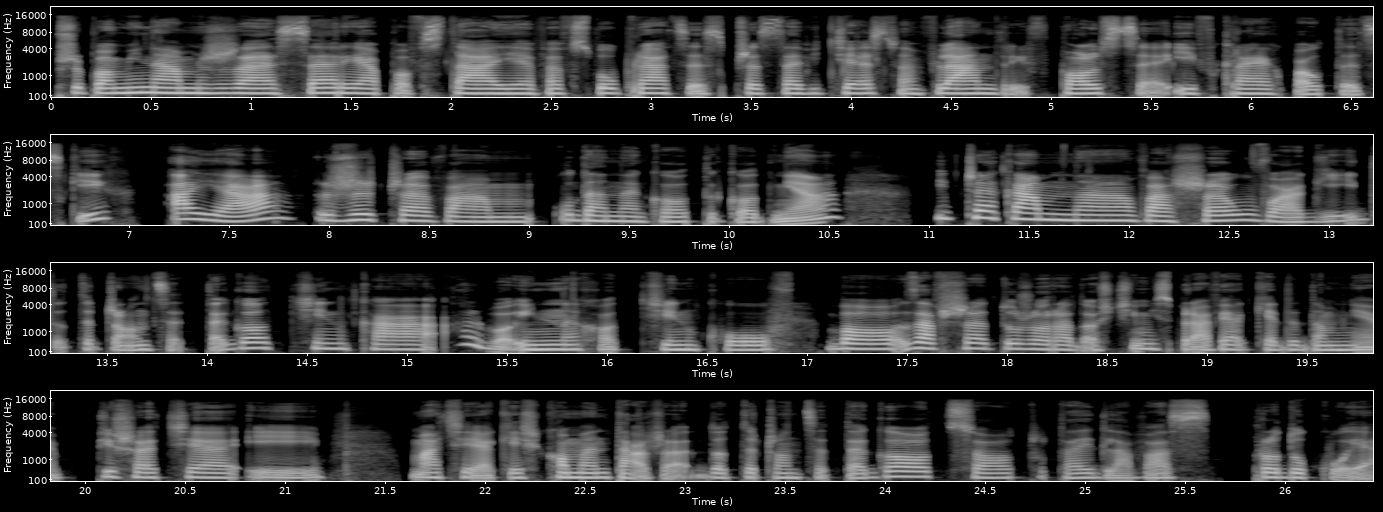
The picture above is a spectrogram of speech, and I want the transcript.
Przypominam, że seria powstaje we współpracy z przedstawicielstwem Flandrii w Polsce i w krajach bałtyckich, a ja życzę Wam udanego tygodnia i czekam na Wasze uwagi dotyczące tego odcinka albo innych odcinków, bo zawsze dużo radości mi sprawia, kiedy do mnie piszecie i macie jakieś komentarze dotyczące tego, co tutaj dla Was produkuję.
